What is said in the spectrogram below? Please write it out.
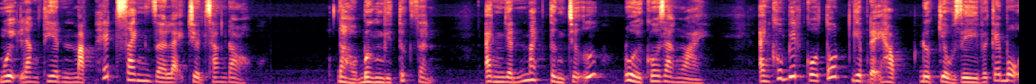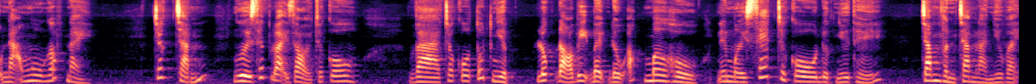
Ngụy Lăng Thiên mặt hết xanh rồi lại chuyển sang đỏ. Đỏ bừng vì tức giận. Anh nhấn mạnh từng chữ, đuổi cô ra ngoài. Anh không biết cô tốt nghiệp đại học được kiểu gì với cái bộ não ngu ngốc này. Chắc chắn người xếp loại giỏi cho cô và cho cô tốt nghiệp lúc đó bị bệnh đầu óc mơ hồ nên mới xét cho cô được như thế. Trăm phần trăm là như vậy.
